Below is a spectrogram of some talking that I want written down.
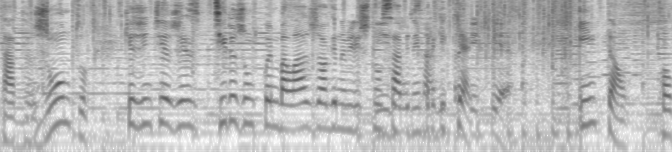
Tata, uhum. junto, que a gente às vezes tira junto com a embalagem, joga no lixo, não e sabe não nem para que, que, é. que é. Então, qual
